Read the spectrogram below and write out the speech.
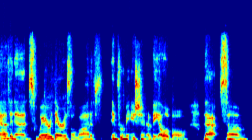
evidence where there is a lot of information available that some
